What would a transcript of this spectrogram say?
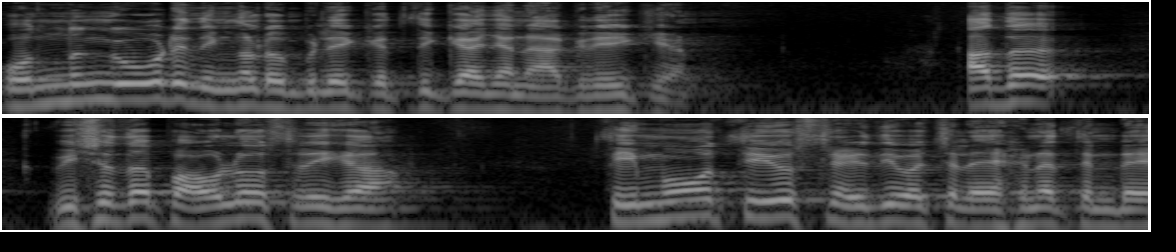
ഒന്നും കൂടി നിങ്ങളുടെ മുമ്പിലേക്ക് എത്തിക്കാൻ ഞാൻ ആഗ്രഹിക്കുകയാണ്. അത് വിശുദ്ധ പൗലോ ശ്രീഹ തിമോത്തിയൂസിന് എഴുതി വച്ച ലേഖനത്തിന്റെ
